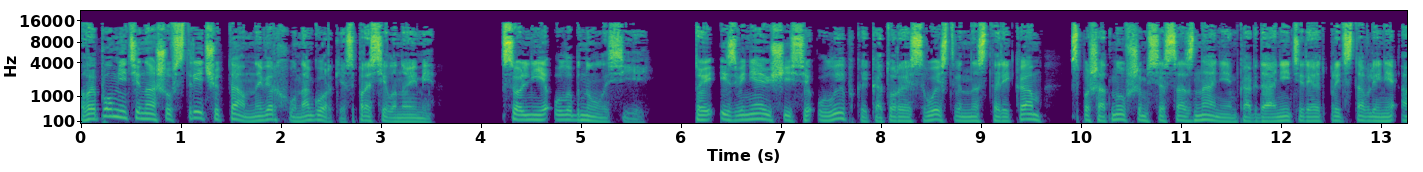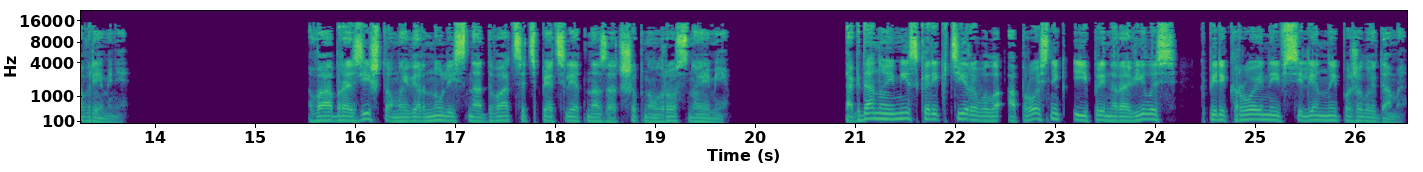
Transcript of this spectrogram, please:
«Вы помните нашу встречу там, наверху, на горке?» — спросила Ноэми. Сольнье улыбнулась ей, той извиняющейся улыбкой, которая свойственна старикам с пошатнувшимся сознанием, когда они теряют представление о времени. «Вообрази, что мы вернулись на 25 лет назад», — шепнул Рос Ноэми. Тогда Ноэми скорректировала опросник и приноровилась к перекроенной вселенной пожилой дамы.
